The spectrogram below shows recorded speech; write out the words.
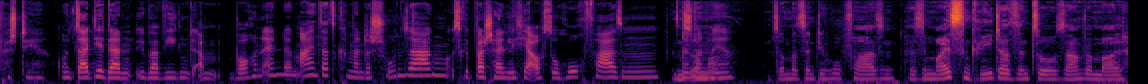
verstehe. Und seid ihr dann überwiegend am Wochenende im Einsatz? Kann man das schon sagen? Es gibt wahrscheinlich ja auch so Hochphasen, Im Sommer. mehr. Im Sommer sind die Hochphasen. Also die meisten Grieter sind so, sagen wir mal,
